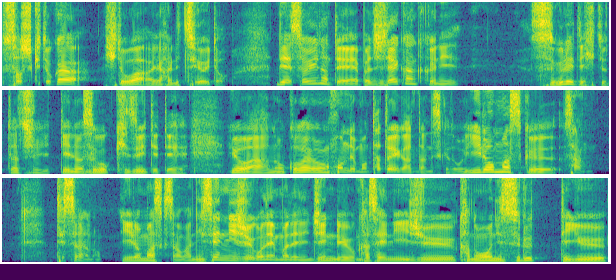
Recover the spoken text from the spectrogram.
組織とか人はやはり強いと。でそういうのってやっぱ時代感覚に優れて人たちっていうのはすごく気づいてて要はあのこの本でも例えがあったんですけどイーロン・マスクさん。テスラの。イーロン・マスクさんは2025年までに人類を火星に移住可能にするっていう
